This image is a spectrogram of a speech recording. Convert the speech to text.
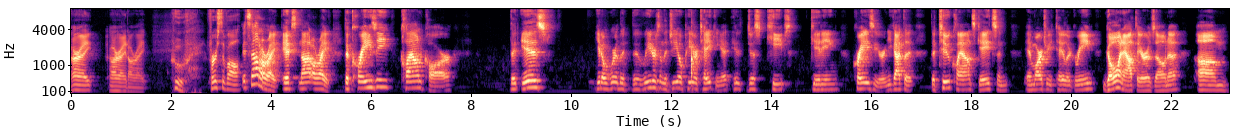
All right. All right. All right. Whew. First of all, It's not all right. It's not all right. The crazy clown car that is, you know, where the, the leaders in the GOP are taking it, it just keeps getting crazier. And you got the the two clowns, Gaetz and and Marjorie Taylor Greene, going out to Arizona, um,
